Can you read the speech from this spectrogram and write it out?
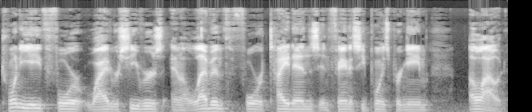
28th for wide receivers, and 11th for tight ends in fantasy points per game allowed.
